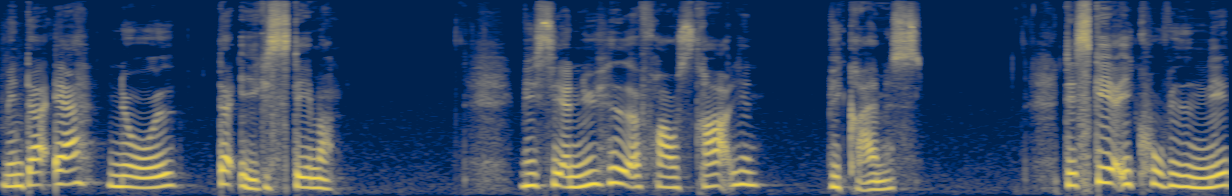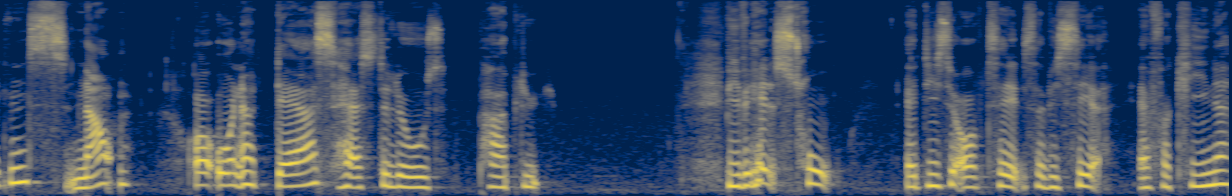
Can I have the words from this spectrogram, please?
Men der er noget, der ikke stemmer. Vi ser nyheder fra Australien. Vi græmmes. Det sker i covid-19's navn og under deres hastelås paraply. Vi vil helst tro, at disse optagelser, vi ser, er fra Kina,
